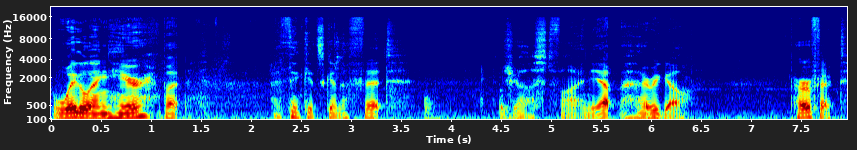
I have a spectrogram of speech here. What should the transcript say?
wiggling here, but I think it's gonna fit just fine. Yep, there we go. Perfect.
